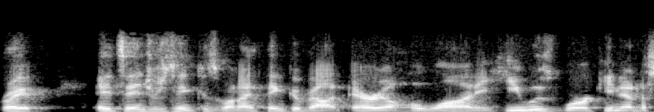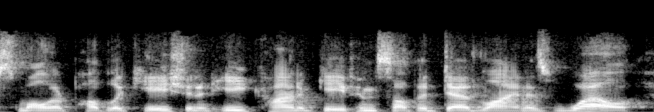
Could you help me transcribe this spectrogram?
Right. It's interesting because when I think about Ariel Helwani, he was working at a smaller publication and he kind of gave himself a deadline as well.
